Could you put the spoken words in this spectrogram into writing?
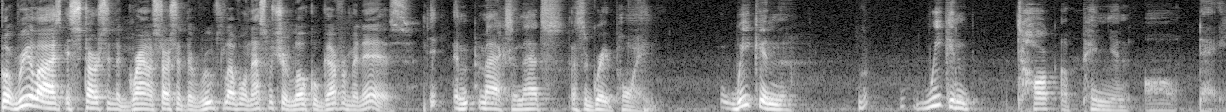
but realize it starts in the ground, starts at the roots level, and that's what your local government is. And Max, and that's that's a great point. We can we can talk opinion all day.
